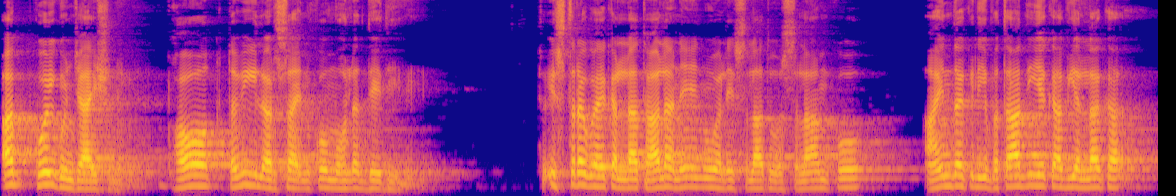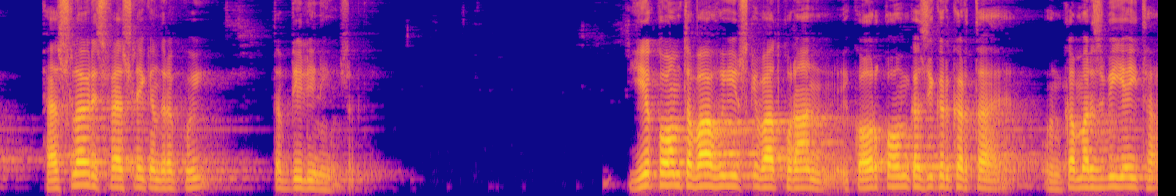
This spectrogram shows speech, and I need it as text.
اب کوئی گنجائش نہیں۔ بہت طویل عرصہ ان کو مہلت دے دی گئی۔ تو اس طرح وہ کہ اللہ تعالیٰ نے نو علیہ السلاۃ والسلام کو آئندہ کے لیے بتا دیے کہ ابھی اللہ کا فیصلہ اور اس فیصلے کے اندر اب کوئی تبدیلی نہیں ہو سکتی۔ یہ قوم تباہ ہوئی، اس کے بعد قرآن ایک اور قوم کا ذکر کرتا ہے۔ ان کا مرض بھی یہی تھا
